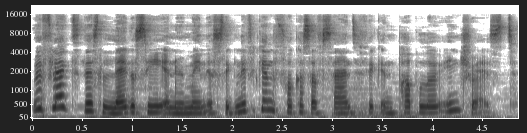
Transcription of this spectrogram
reflect this legacy and remain a significant focus of scientific and popular interest.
